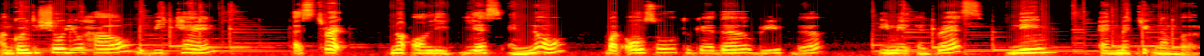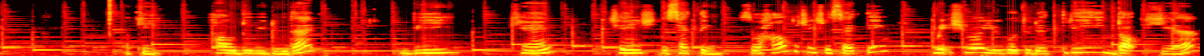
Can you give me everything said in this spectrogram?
I'm going to show you how we can extract not only yes and no, but also together with the email address, name, and matric number. Okay, how do we do that? We can change the setting. So how to change the setting? Make sure you go to the three dot here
